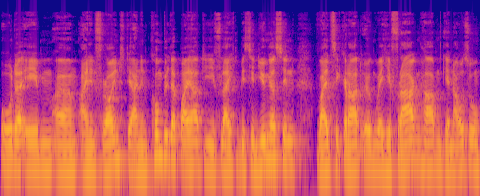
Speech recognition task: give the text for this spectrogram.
oder eben ähm, einen Freund, der einen Kumpel dabei hat, die vielleicht ein bisschen jünger sind, weil sie gerade irgendwelche Fragen haben, genauso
